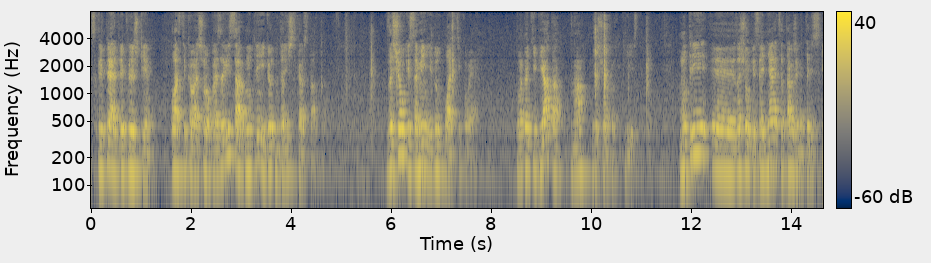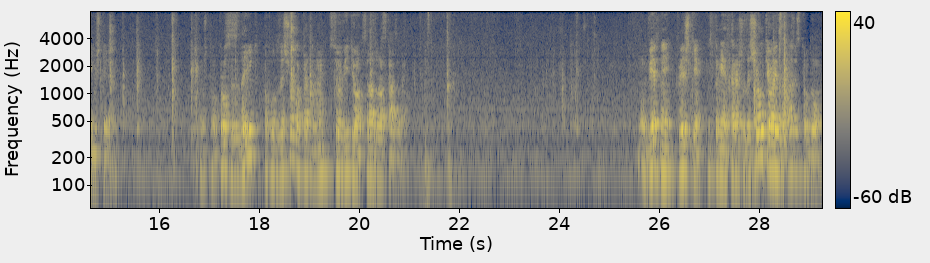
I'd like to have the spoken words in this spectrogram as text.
скрепляет две крышки пластиковая широкая зависа, внутри идет металлическая вставка. Защелки сами идут пластиковые. Логотип Ята на защелках есть. Внутри э, защелки соединяются также металлическими штырями. Потому что вопросы задают по поводу защелок, поэтому мы все в видео сразу рассказываем. Ну, верхней крышке инструмент хорошо защелкивается, даже с трудом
